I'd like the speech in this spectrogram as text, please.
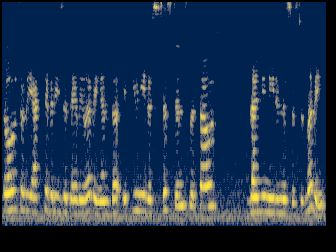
those are the activities of daily living. And the, if you need assistance with those, then you need an assisted living.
